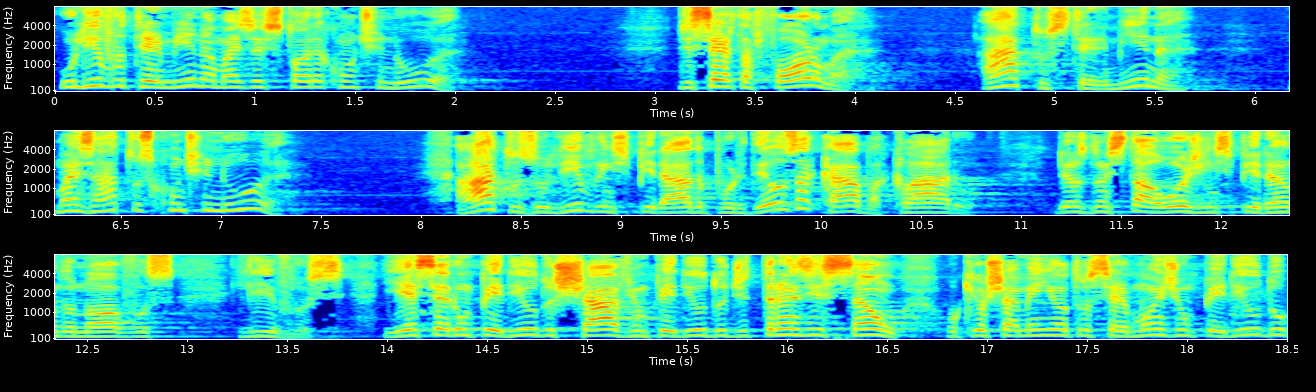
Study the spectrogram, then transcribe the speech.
O livro termina, mas a história continua. De certa forma, Atos termina, mas Atos continua. Atos, o livro inspirado por Deus, acaba, claro. Deus não está hoje inspirando novos livros. E esse era um período chave, um período de transição, o que eu chamei em outros sermões de um período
